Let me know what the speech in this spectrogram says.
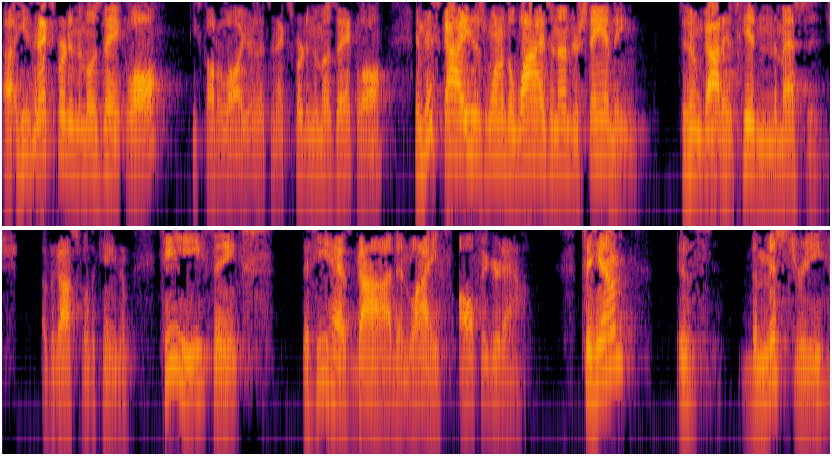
uh, he's an expert in the Mosaic Law. He's called a lawyer. That's an expert in the Mosaic Law. And this guy is one of the wise and understanding to whom God has hidden the message of the gospel of the kingdom. He thinks that he has God and life all figured out. To him is the mystery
